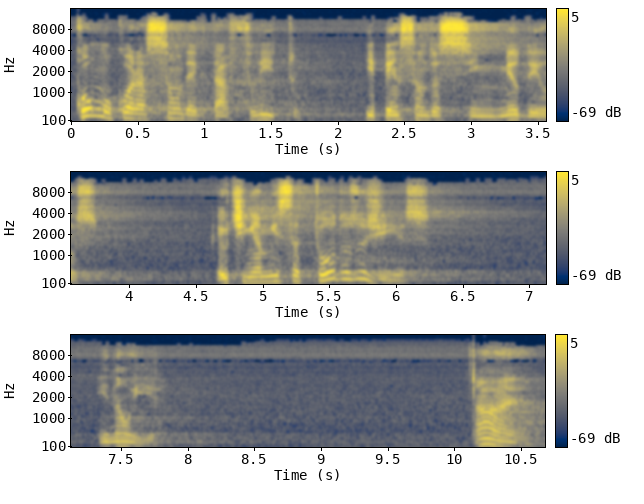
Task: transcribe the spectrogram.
como o coração deve estar aflito e pensando assim: meu Deus, eu tinha missa todos os dias e não ia. Ah, é.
